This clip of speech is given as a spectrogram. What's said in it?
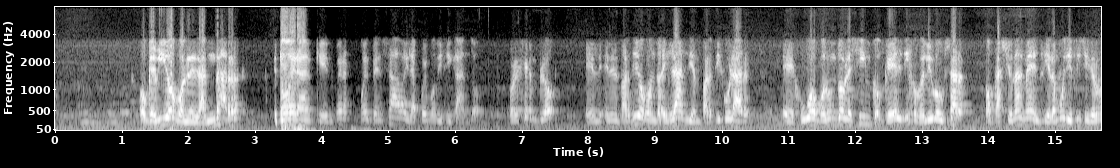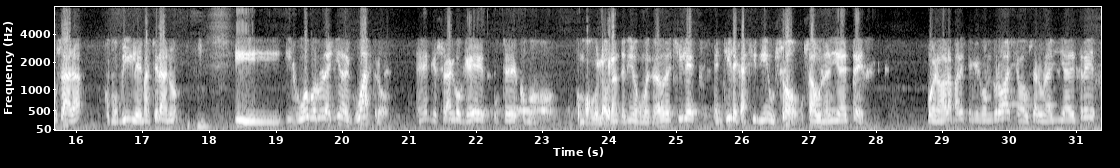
o que vio con el andar que no eran que no eran como él pensaba y la fue modificando. Por ejemplo, el- en el partido contra Islandia en particular eh, jugó con un doble 5 que él dijo que lo iba a usar ocasionalmente y era muy difícil que lo usara, como Biglia y Mascherano, y, y jugó con una línea de 4, que es algo que ustedes como como lo habrán tenido como entrenador de Chile, en Chile casi ni usó, usaba una línea de 3. Bueno, ahora parece que con Croacia va a usar una línea de 3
